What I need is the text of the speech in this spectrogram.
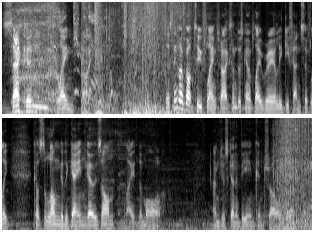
Second Flame Strike. So since I've got two Flame Strikes, I'm just going to play really defensively, because the longer the game goes on, like the more I'm just going to be in control here.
